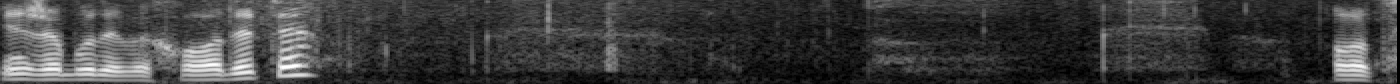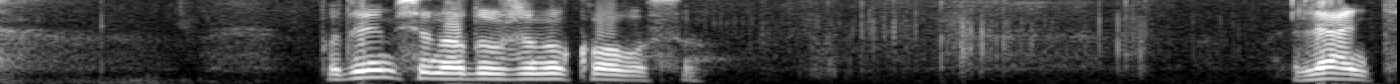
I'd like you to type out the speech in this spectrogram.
Він вже буде виходити. От. Подивимося на довжину колоса. Гляньте.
